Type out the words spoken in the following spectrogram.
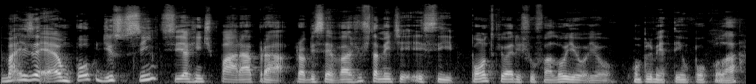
Mas é, é um pouco disso sim, se a gente parar pra observar justamente esse ponto que o Erichu falou e eu, eu, complementei um pouco lá,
